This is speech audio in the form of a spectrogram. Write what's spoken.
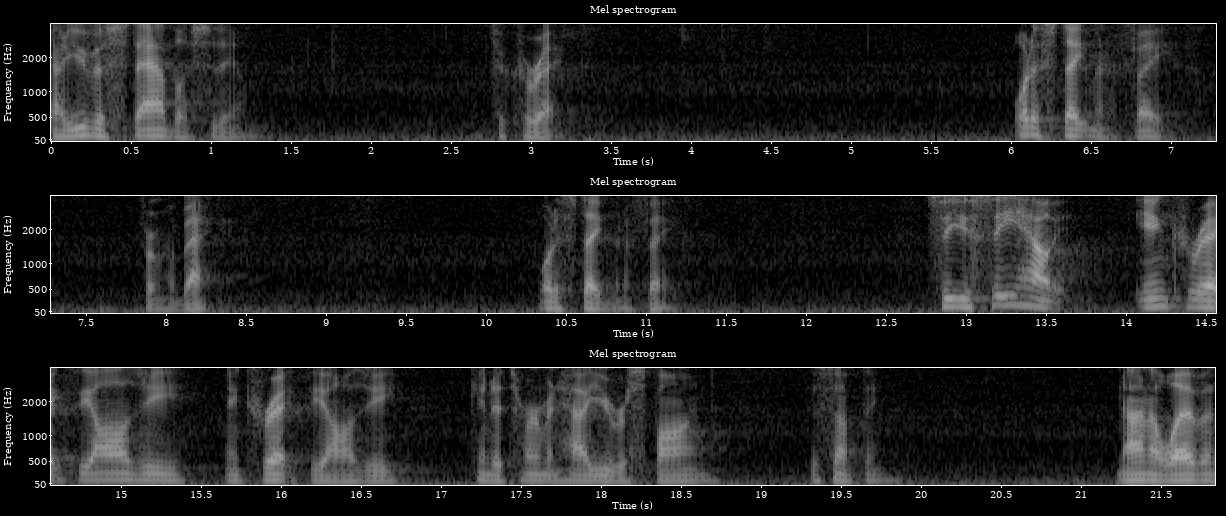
God, you've established them to correct. What a statement of faith from Habakkuk. What a statement of faith. So you see how incorrect theology and correct theology can determine how you respond to something. 9 11,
